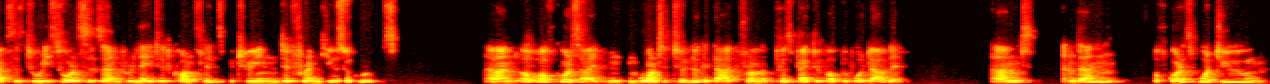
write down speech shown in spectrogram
access to resources and related conflicts between different user groups. And of course, I wanted to look at that from a perspective of the Wodabe. And and then, of course, what you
